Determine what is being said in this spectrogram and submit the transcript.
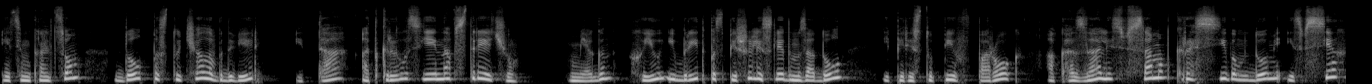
Этим кольцом Дол постучала в дверь, и та открылась ей навстречу. Меган, Хью и Брит поспешили следом за Дол и, переступив порог, оказались в самом красивом доме из всех,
